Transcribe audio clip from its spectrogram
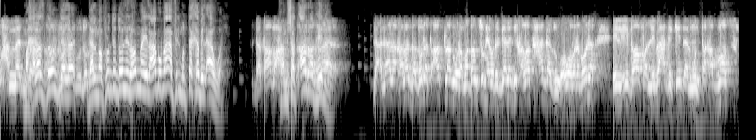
محمد ما خلاص صلاح دول ده, ده المفروض دول اللي هم يلعبوا بقى في المنتخب الأول. ده طبعا. فمش هتقرب هنا. لا لا لا خلاص ده دولت أصلا ورمضان صبحي والرجالة دي خلاص حجزوا. هو أنا بقول لك الإضافة اللي بعد كده لمنتخب مصر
